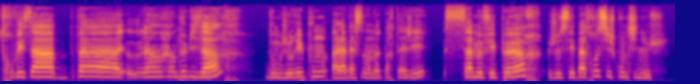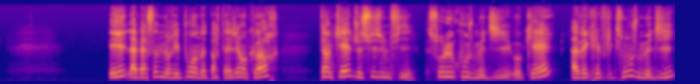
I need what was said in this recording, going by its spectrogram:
trouver ça pas un, peu bizarre. Donc je réponds à la personne en note partagée. Ça me fait peur, je sais pas trop si je continue. Et la personne me répond en note partagée encore T'inquiète, je suis une fille. Sur le coup, je me dis ok. Avec réflexion, je me dis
